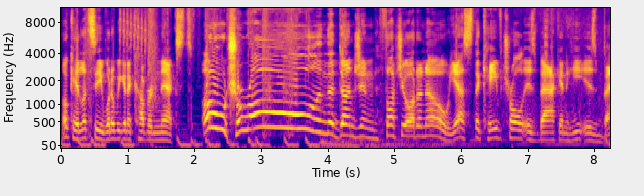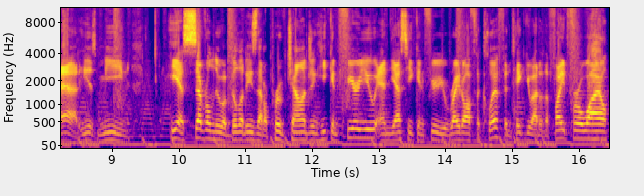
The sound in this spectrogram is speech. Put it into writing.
Okay, let's see. What are we going to cover next? Oh, Troll in the dungeon. Thought you ought to know. Yes, the cave troll is back and he is bad. He is mean. He has several new abilities that'll prove challenging. He can fear you, and yes, he can fear you right off the cliff and take you out of the fight for a while.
